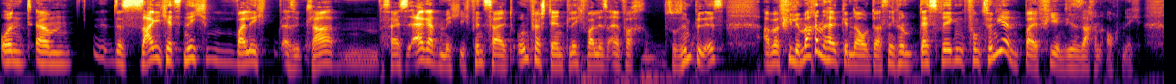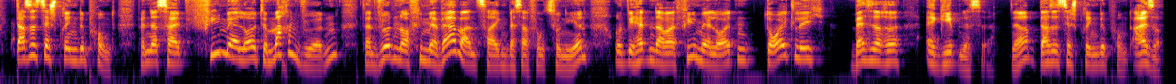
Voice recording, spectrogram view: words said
Und ähm, das sage ich jetzt nicht, weil ich, also klar, was heißt, es ärgert mich. Ich finde es halt unverständlich, weil es einfach so simpel ist. Aber viele machen halt genau das nicht und deswegen funktionieren bei vielen diese Sachen auch nicht. Das ist der springende Punkt. Wenn das halt viel mehr Leute machen würden, dann würden auch viel mehr Werbeanzeigen besser funktionieren und wir hätten dabei viel mehr Leuten deutlich bessere Ergebnisse. Ja, das ist der springende Punkt. Also,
